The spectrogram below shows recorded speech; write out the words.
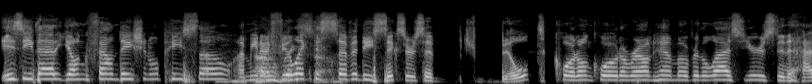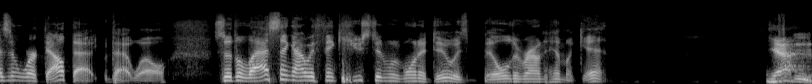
is he that young foundational piece though? I mean, I I, feel think like the so. 76ers have built quote unquote around him over the last years and it hasn't worked out that that well. So the last thing I would think Houston would want to do is build around him again. Yeah, Mm.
